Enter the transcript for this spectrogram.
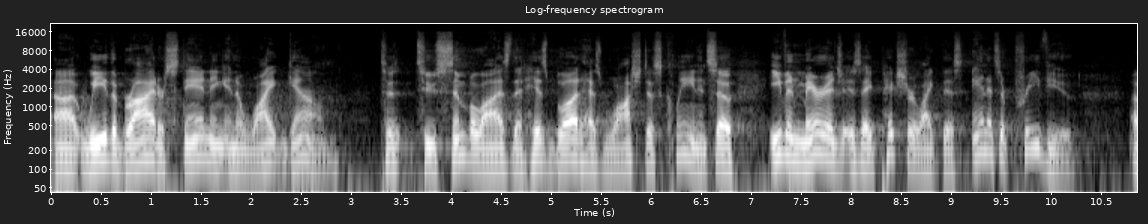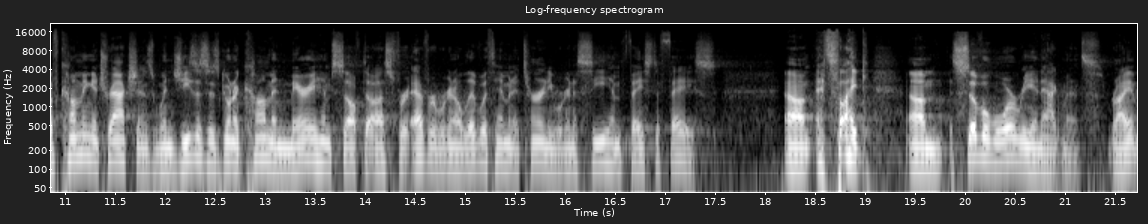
uh, we, the bride, are standing in a white gown to, to symbolize that his blood has washed us clean. And so, even marriage is a picture like this, and it's a preview of coming attractions when Jesus is going to come and marry himself to us forever. We're going to live with him in eternity. We're going to see him face to face. Um, it's like um, Civil War reenactments, right?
